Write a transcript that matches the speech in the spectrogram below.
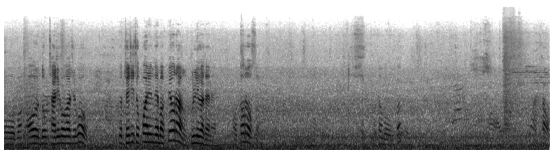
어, 막, 어, 너무 잘 익어가지고, 이거 돼지 족발인데 막 뼈랑 분리가 되네. 어, 떨어졌어. 일단 먹을까? 아,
